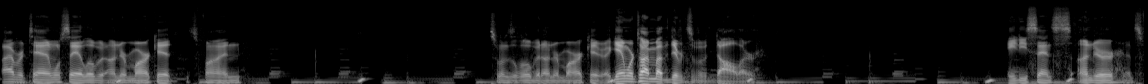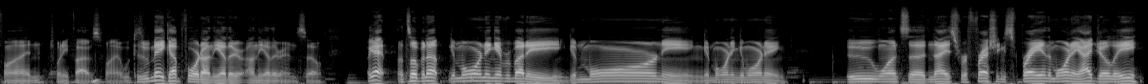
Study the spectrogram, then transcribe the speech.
Five or ten. We'll say a little bit under market. It's fine. This one's a little bit under market. Again, we're talking about the difference of a dollar. 80 cents under, that's fine. 25 is fine. Because we make up for it on the other on the other end. So okay, let's open up. Good morning, everybody. Good morning. Good morning, good morning. Who wants a nice refreshing spray in the morning? Hi, Jolie.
